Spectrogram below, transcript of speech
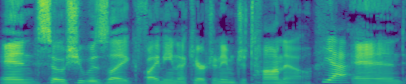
And so she was like fighting a character named Gitano. Yeah. And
